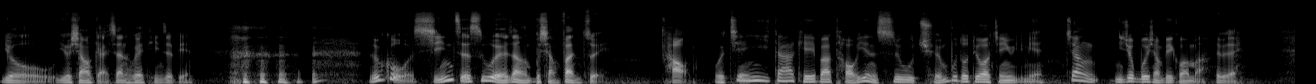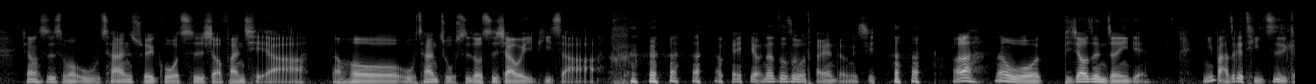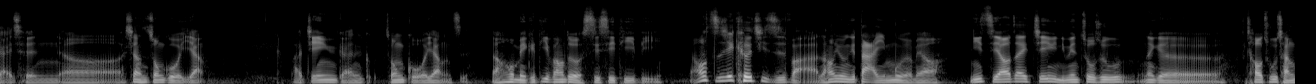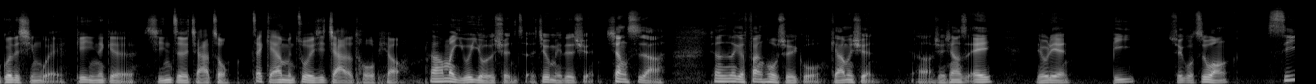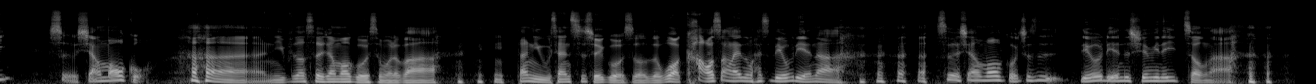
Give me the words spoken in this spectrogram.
有有想要改善的，可以听这边。如果刑责是为了让人不想犯罪，好，我建议大家可以把讨厌的事物全部都丢到监狱里面，这样你就不会想被关嘛，对不对？像是什么午餐水果吃小番茄啊，然后午餐主食都吃夏威夷披萨、啊，没有，那都是我讨厌的东西。好了，那我比较认真一点，你把这个体制改成呃像中国一样，把监狱改成中国样子，然后每个地方都有 CCTV，然后直接科技执法，然后用一个大荧幕，有没有？你只要在监狱里面做出那个超出常规的行为，给你那个刑责加重，再给他们做一些假的投票，让他们以为有的选择，就没得选。像是啊，像是那个饭后水果，给他们选，呃，选项是 A 榴莲，B 水果之王，C 麝香猫果，哈哈，你不知道麝香猫果是什么了吧？当你午餐吃水果的时候，说哇靠，上来怎么还是榴莲啊？麝香猫果就是榴莲的学名的一种啊。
